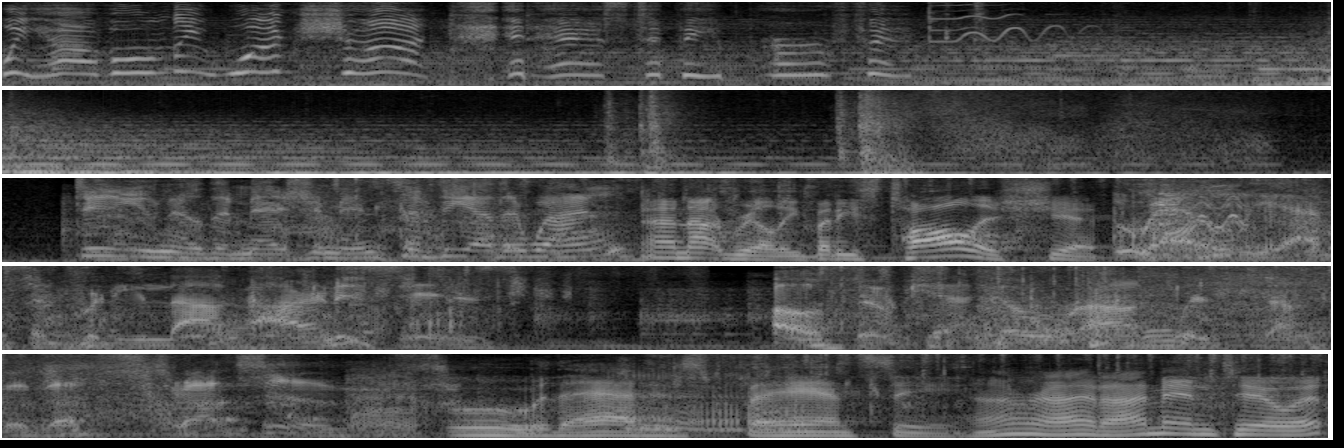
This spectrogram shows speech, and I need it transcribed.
We have only one shot. It has to be perfect. Do you know the measurements of the other one? Uh, not really, but he's tall as shit. Well, we have some pretty long harnesses. Also, can't go wrong with something that stretches. Ooh, that is fancy. All right, I'm into it.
